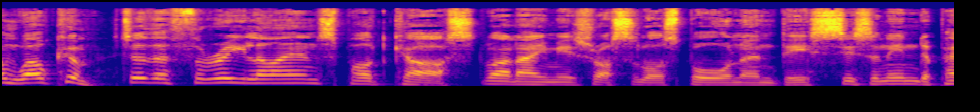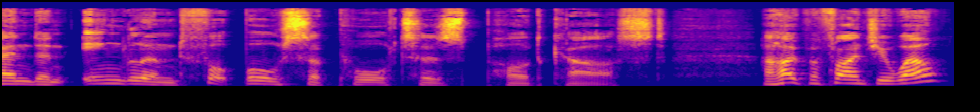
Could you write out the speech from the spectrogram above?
And welcome to the Three Lions podcast. My name is Russell Osborne and this is an independent England football supporters podcast. I hope I find you well.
